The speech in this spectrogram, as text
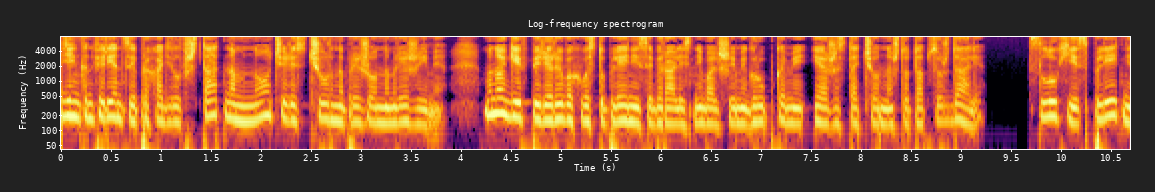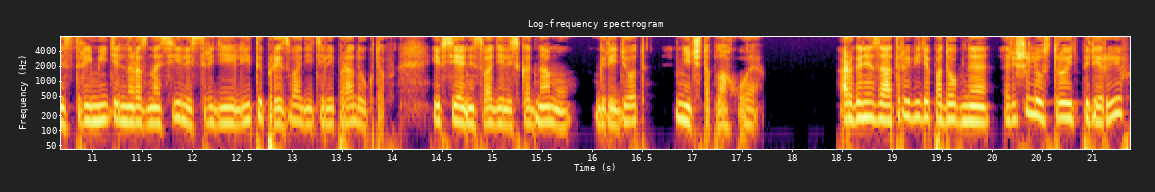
день конференции проходил в штатном, но через чур напряженном режиме. Многие в перерывах выступлений собирались небольшими группками и ожесточенно что-то обсуждали. Слухи и сплетни стремительно разносились среди элиты производителей продуктов, и все они сводились к одному – грядет нечто плохое. Организаторы, видя подобное, решили устроить перерыв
